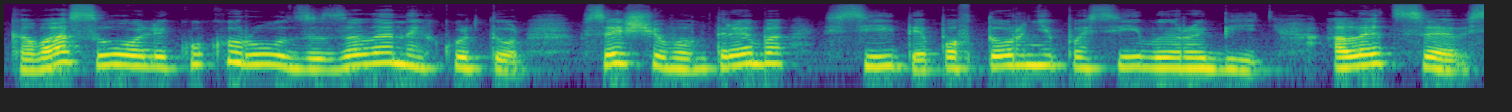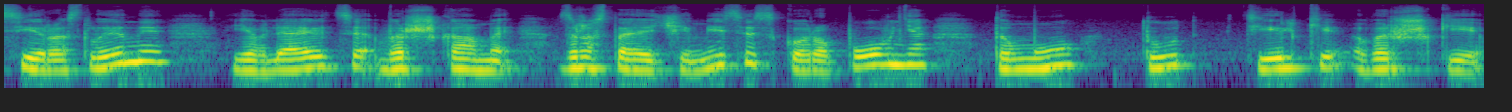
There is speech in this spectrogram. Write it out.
кавасолі, кукурудзи, зелених культур. Все, що вам треба, сійте, повторні посіви робіть. Але це всі рослини являються вершками. Зростаючий місяць, скоро повня, тому тут тільки вершки.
